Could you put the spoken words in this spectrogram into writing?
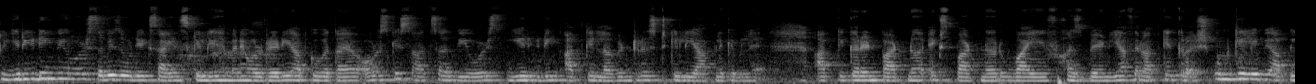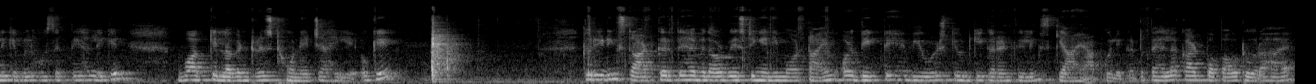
तो ये रीडिंग व्यूअर्स सभी जोडियक साइंस के लिए है, मैंने ऑलरेडी आपको बताया। और उसके साथ साथ व्यूअर्स ये रीडिंग आपके लव इंटरेस्ट के लिए एप्लीकेबल है। आपके current partner ex partner wife husband या फिर आपके क्रश उनके लिए भी एप्लीकेबल हो सकती है, लेकिन वो आपके लव इंटरेस्ट होने चाहिए ओके तो रीडिंग स्टार्ट करते हैं without wasting any more time और देखते हैं व्यूअर्स की उनकी करंट फीलिंग्स क्या है आपको लेकर। तो पहला कार्ड पॉप आउट हो रहा है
